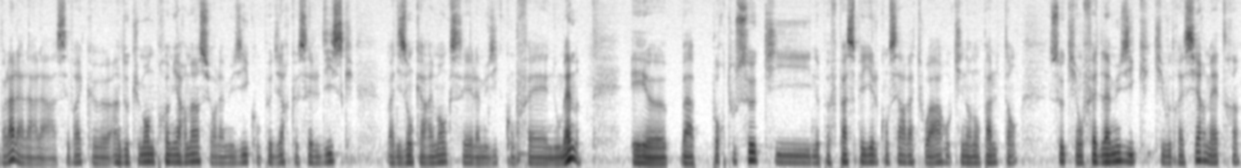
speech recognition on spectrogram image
voilà, là, là, là, c'est vrai qu'un document de première main sur la musique, on peut dire que c'est le disque. Bah, disons carrément que c'est la musique qu'on fait nous-mêmes. Et bah, pour tous ceux qui ne peuvent pas se payer le conservatoire ou qui n'en ont pas le temps, ceux qui ont fait de la musique, qui voudraient s'y remettre,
